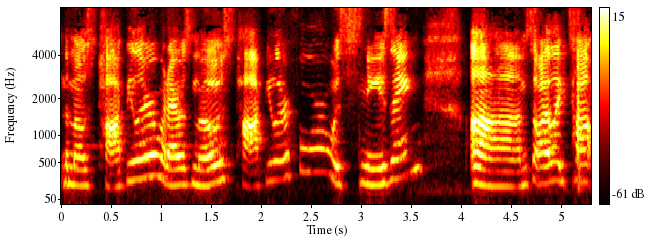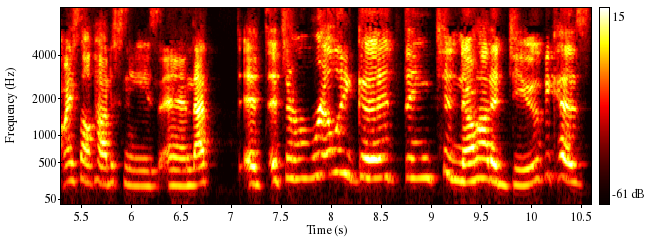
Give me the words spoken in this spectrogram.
the most popular. What I was most popular for was sneezing. Um, so I like taught myself how to sneeze, and that it, it's a really good thing to know how to do because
